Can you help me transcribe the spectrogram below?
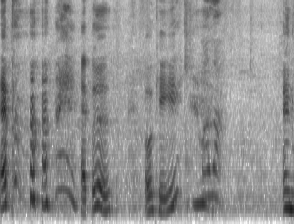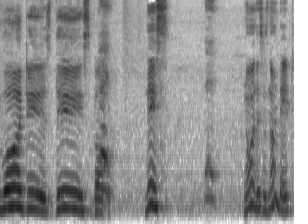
Apple. Apple. Okay. And what is this, Bob? This. No, this is not date.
